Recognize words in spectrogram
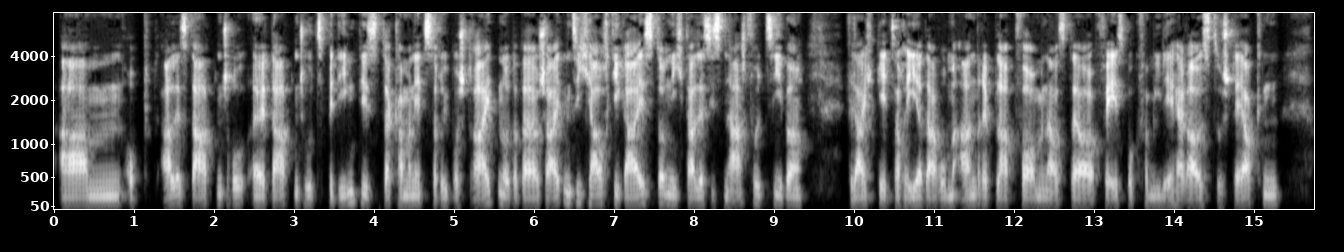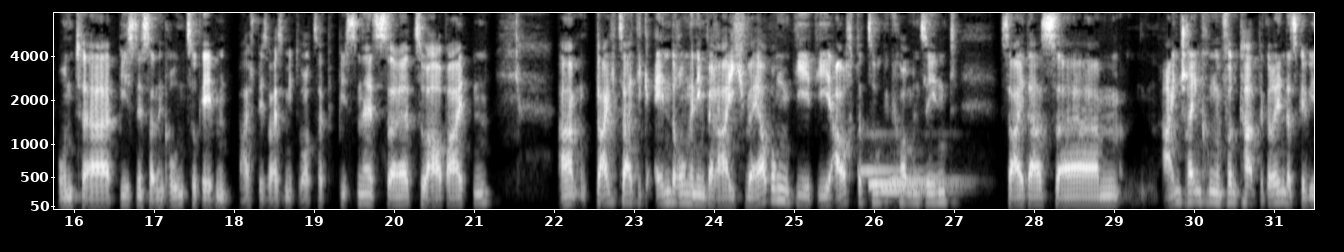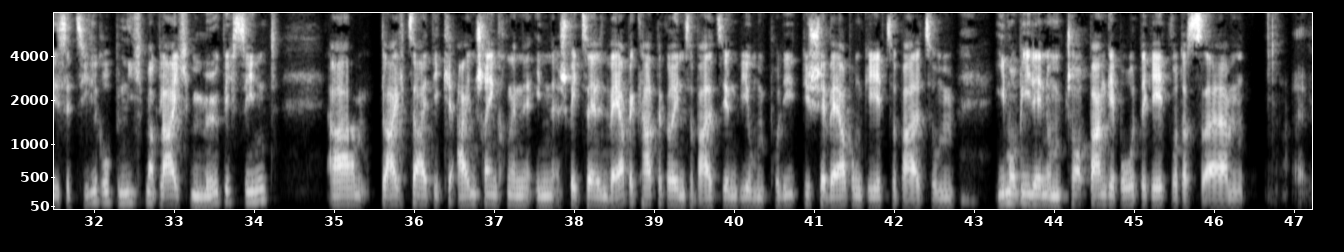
Ähm, ob alles Datenschutz, äh, datenschutzbedingt ist, da kann man jetzt darüber streiten oder da scheiden sich auch die Geister. Nicht alles ist nachvollziehbar. Vielleicht geht es auch eher darum, andere Plattformen aus der Facebook-Familie heraus zu stärken und äh, Business einen Grund zu geben, beispielsweise mit WhatsApp Business äh, zu arbeiten. Ähm, gleichzeitig Änderungen im Bereich Werbung, die, die auch dazugekommen sind, sei das ähm, Einschränkungen von Kategorien, dass gewisse Zielgruppen nicht mehr gleich möglich sind. Ähm, gleichzeitig Einschränkungen in speziellen Werbekategorien, sobald es irgendwie um politische Werbung geht, sobald es um Immobilien, um Jobangebote geht, wo das ähm,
